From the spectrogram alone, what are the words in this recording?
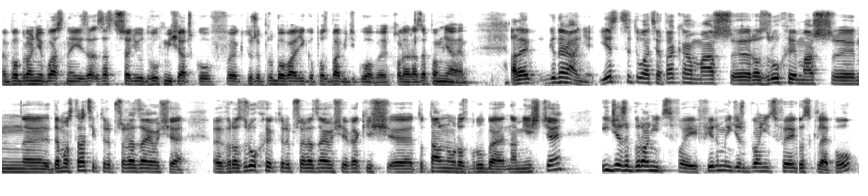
w obronie własnej zastrzelił dwóch misiaczków, którzy próbowali go pozbawić głowy. Cholera, zapomniałem. Ale generalnie jest sytuacja taka, masz rozruchy, masz demonstracje, które przeradzają się w rozruchy, które przeradzają się w jakąś totalną rozbróbę na mieście. Idziesz bronić swojej firmy, idziesz bronić swojego sklepu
